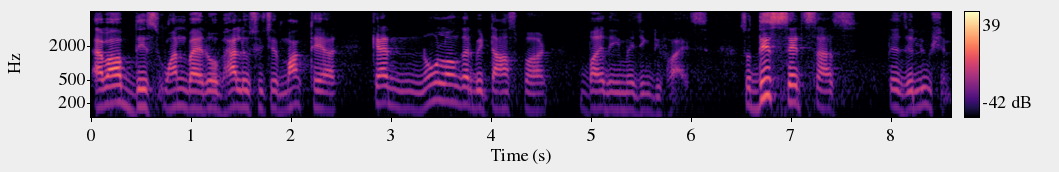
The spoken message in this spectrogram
above this 1 by rho values which are marked here can no longer be transferred by the imaging device. So, this sets us the resolution.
